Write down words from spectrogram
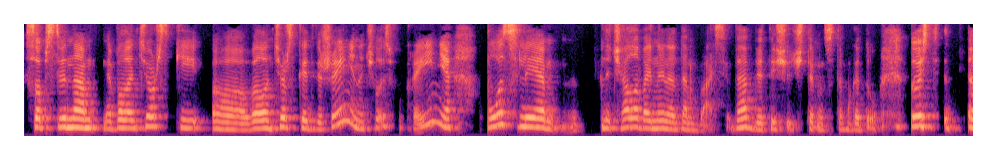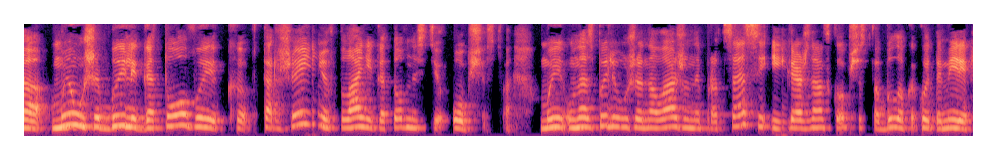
Собственно, волонтерский, а, волонтерское движение началось в Украине после начала войны на Донбассе да, в 2014 году. То есть э, мы уже были готовы к вторжению в плане готовности общества. Мы, у нас были уже налажены процессы, и гражданское общество было в какой-то мере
